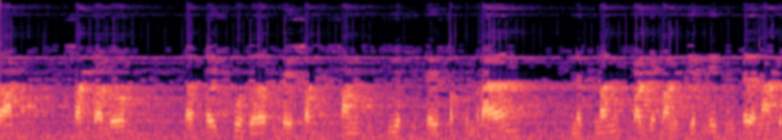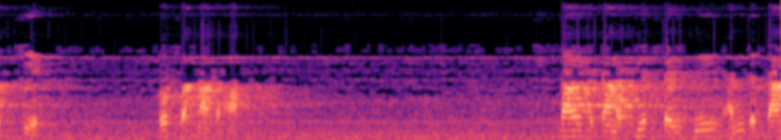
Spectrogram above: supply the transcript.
នាំសត្វក៏លោក ដើម្បីឈ្មោះទៅរកសេចក្តីសុខសន្តិភាពសេចក្តីសុខចម្រើននៅក្នុងបច្ចុប្បន្នជាតិនេះនិងទៅអនាគតជាតិគ្រប់សាសនាទាំងអស់ដោយសកម្មភាពផ្សេងគ្នាអនិច្ចតាម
